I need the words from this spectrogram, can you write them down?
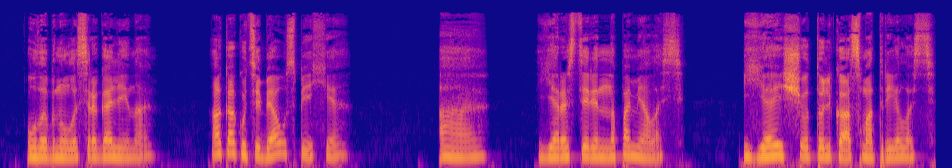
— улыбнулась Рогалина. «А как у тебя успехи?» «А...» — я растерянно помялась. «Я еще только осмотрелась.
